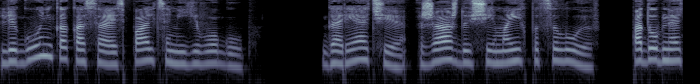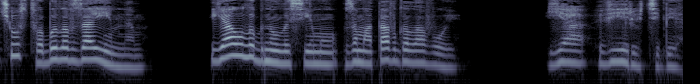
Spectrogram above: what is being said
легонько касаясь пальцами его губ. Горячие, жаждущие моих поцелуев, Подобное чувство было взаимным. Я улыбнулась ему, замотав головой. «Я верю тебе»,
